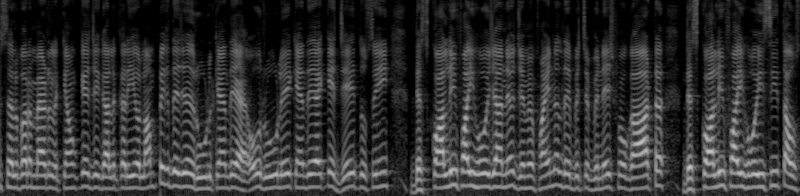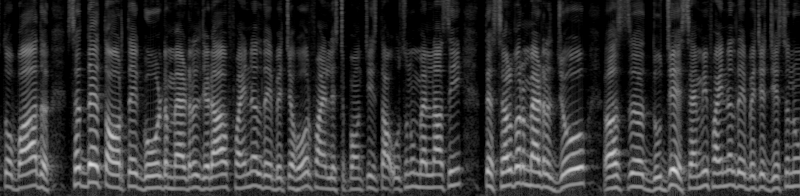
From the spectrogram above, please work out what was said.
ਸਿਲਵਰ ਮੈਡਲ ਕਿਉਂਕਿ ਜੇ ਗੱਲ ਕਰੀਏ 올림픽 ਦੇ ਜਿਹੜੇ ਰੂਲ ਕਹਿੰਦੇ ਆ ਉਹ ਰੂਲ ਇਹ ਕਹਿੰਦੇ ਆ ਕਿ ਜੇ ਤੁਸੀਂ ਡਿਸਕੁਆਲੀਫਾਈ ਹੋ ਜਾਂਦੇ ਹੋ ਜਿਵੇਂ ਫਾਈਨਲ ਦੇ ਵਿੱਚ ਵਿਨੇਸ਼ ਫੋਗਾਟ ਡਿਸਕੁਆਲੀਫਾਈ ਹੋਈ ਸੀ ਤਾਂ ਉਸ ਤੋਂ ਬਾਅਦ ਬਾਅਦ ਸਿੱਧੇ ਤੌਰ ਤੇ 골ਡ ਮੈਡਲ ਜਿਹੜਾ ਫਾਈਨਲ ਦੇ ਵਿੱਚ ਹੋਰ ਫਾਈਨਲਿਸਟ ਪਹੁੰਚੀ ਸੀ ਤਾਂ ਉਸ ਨੂੰ ਮਿਲਣਾ ਸੀ ਤੇ ਸਿਲਵਰ ਮੈਡਲ ਜੋ ਅ, ਸ- ਦੂਜੇ ਸੈਮੀਫਾਈਨਲ ਦੇ ਵਿੱਚ ਜਿਸ ਨੂੰ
